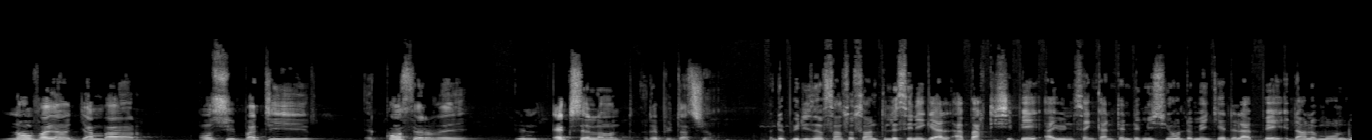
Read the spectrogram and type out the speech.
nos vaillants Djambar ont su bâtir et conserver une excellente réputation. Depuis 1960, le Sénégal a participé à une cinquantaine de missions de maintien de la paix dans le monde.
